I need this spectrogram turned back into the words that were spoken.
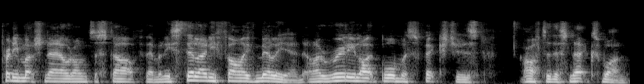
Pretty much nailed on to start for them, and he's still only five million. And I really like Bournemouth's fixtures after this next one.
